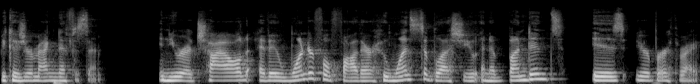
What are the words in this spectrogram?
Because you're magnificent and you're a child of a wonderful father who wants to bless you and abundance is your birthright.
